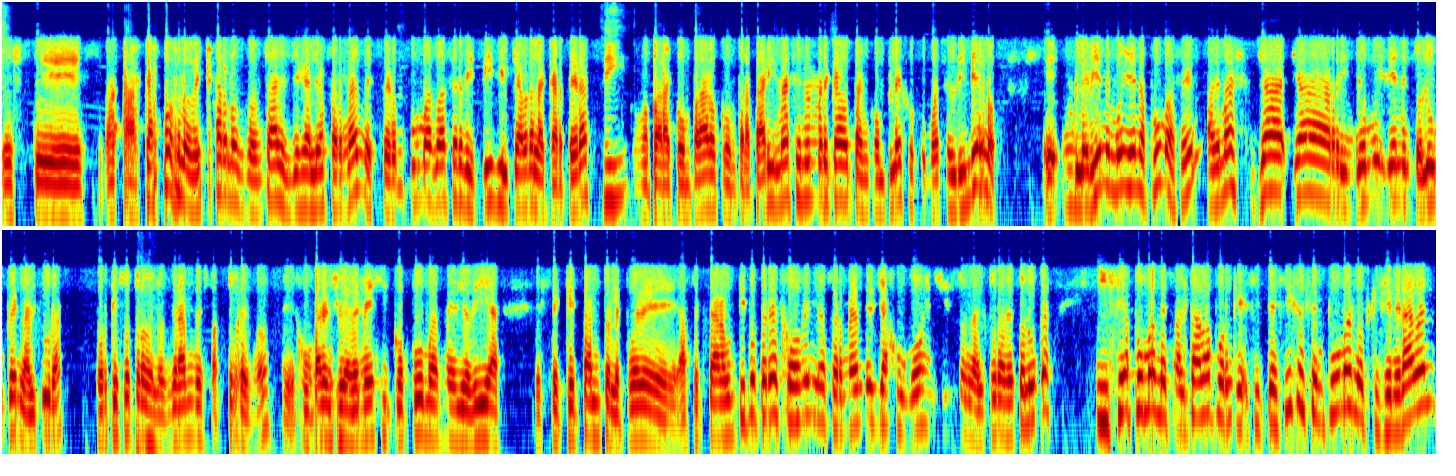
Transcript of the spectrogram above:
Este, a- acá por lo de Carlos González llega Leo Fernández, pero Pumas va a ser difícil que abra la cartera como para comprar o contratar, y más en un mercado tan complejo como es el de invierno. Eh, le viene muy bien a Pumas, ¿eh? Además, ya, ya rindió muy bien en Toluca, en la altura, porque es otro de los grandes factores, ¿no? Eh, jugar en Ciudad de México, Pumas, mediodía, este, qué tanto le puede afectar a un tipo, pero es joven, Leo Fernández ya jugó, insisto, en la altura de Toluca, y sí a Pumas le faltaba, porque si te fijas en Pumas, los que generaban,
